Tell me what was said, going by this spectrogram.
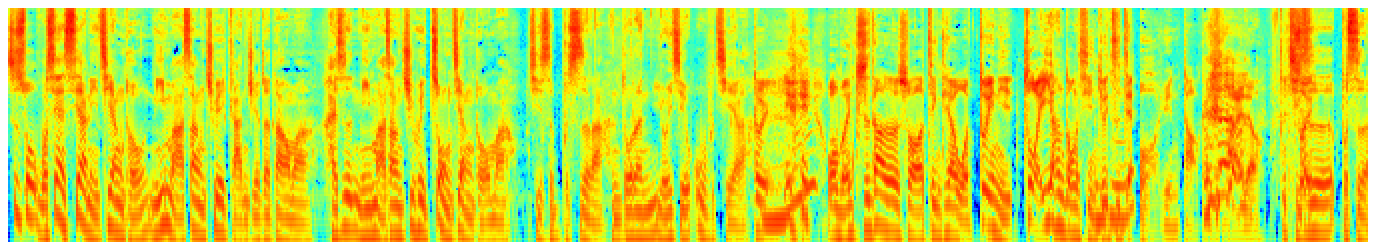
是说我现在下你降头，你马上就会感觉得到吗？还是你马上就会中降头吗？其实不是啦，很多人有一些误解了。对，因为我们知道的是说，今天我对你做一样东西，你就直接哦晕倒来了。其实不是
